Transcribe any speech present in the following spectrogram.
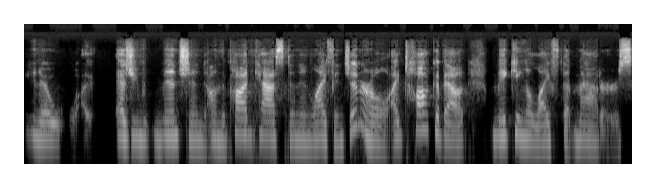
you know, as you mentioned on the podcast and in life in general, I talk about making a life that matters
